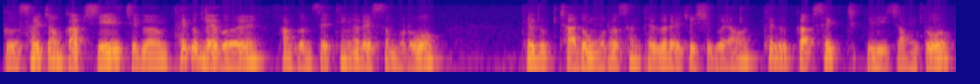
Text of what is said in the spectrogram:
그 설정 값이 지금 태그 맵을 방금 세팅을 했으므로 태그 자동으로 선택을 해 주시고요. 태그 값 색지 정도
